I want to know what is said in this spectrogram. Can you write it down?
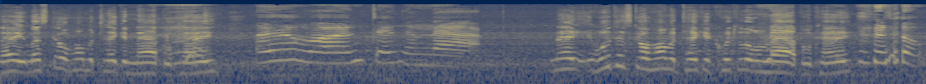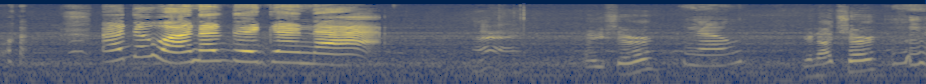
Nate, let's go home and take a nap, okay? I don't want to take a nap. Nate, we'll just go home and take a quick little nap, okay? I don't want to take a nap. Alright. Are you sure? No, You're not sure? no,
